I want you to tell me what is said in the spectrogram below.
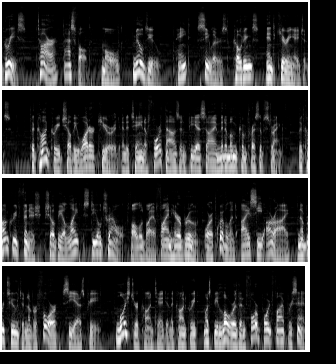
grease, tar, asphalt, mold, mildew, paint, sealers, coatings, and curing agents. The concrete shall be water cured and attain a 4000 psi minimum compressive strength. The concrete finish shall be a light steel trowel followed by a fine hair broom or equivalent ICRI number 2 to number 4 CSP. Moisture content in the concrete must be lower than 4.5%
